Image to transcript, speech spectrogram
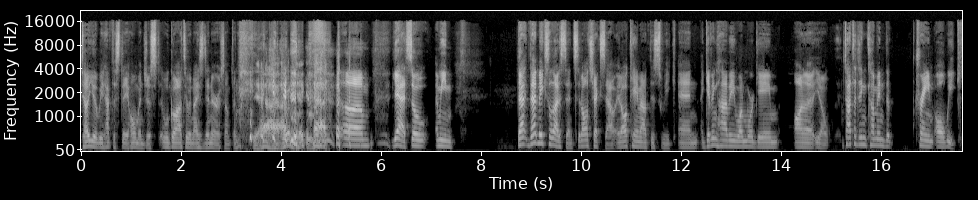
tell you, we'd have to stay home and just we'll go out to a nice dinner or something. Yeah, I, I would have taken that. um, yeah. So I mean, that that makes a lot of sense. It all checks out. It all came out this week, and giving Javi one more game on a you know Tata didn't come in to train all week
